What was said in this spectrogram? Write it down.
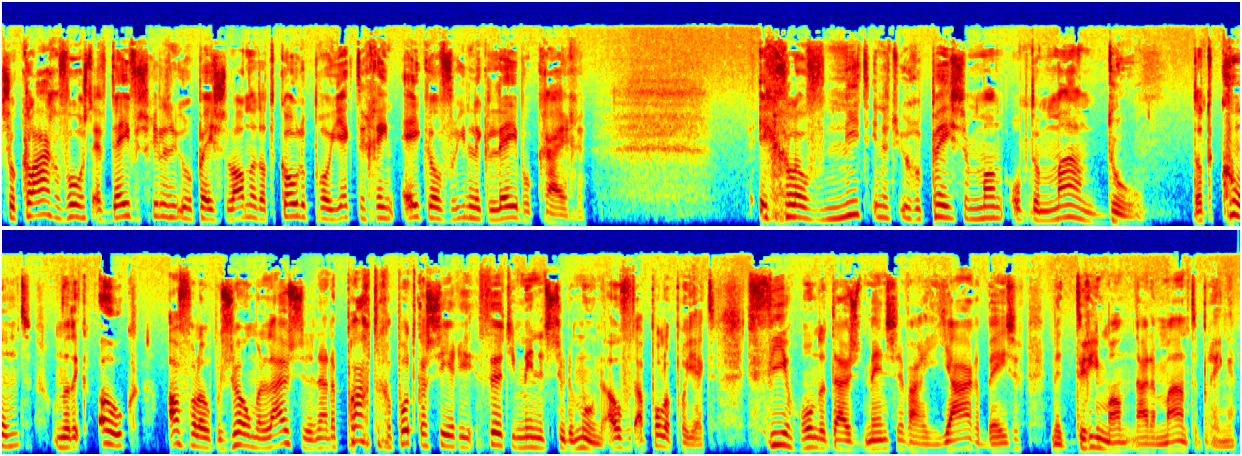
Zo klagen volgens het FD verschillende Europese landen dat kolenprojecten geen eco-vriendelijk label krijgen. Ik geloof niet in het Europese man op de maan doel. Dat komt omdat ik ook afgelopen zomer luisterde naar de prachtige podcastserie 30 Minutes to the Moon over het Apollo-project. 400.000 mensen waren jaren bezig met drie man naar de maan te brengen.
